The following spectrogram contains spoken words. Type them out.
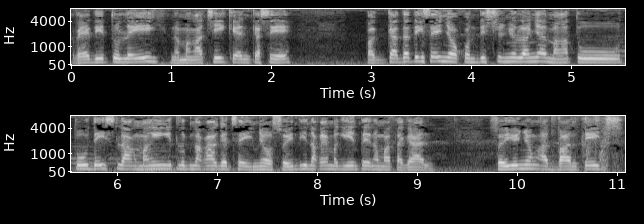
ready to lay na mga chicken kasi pagkadating sa inyo, condition nyo lang yan, mga 2 days lang, mangingitlog na kagad sa inyo. So hindi na kayo maghihintay ng matagal. So yun yung advantage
